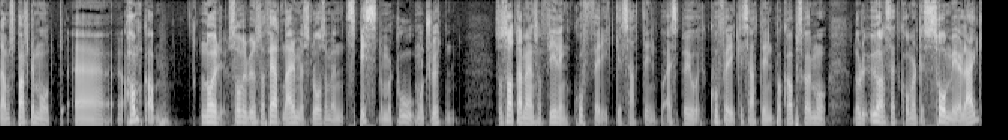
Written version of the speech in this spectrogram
de spilte mot uh, HamKam, når Sondre Brunstad Fet nærmest lå som en spiss nummer to mot slutten, så satt jeg med en sånn feeling hvorfor ikke sette inn på Espejord? Hvorfor ikke sette inn på Kappskarmo? Når du uansett kommer til så mye legg,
